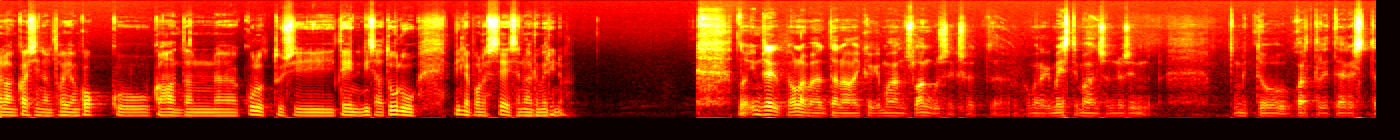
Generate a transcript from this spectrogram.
elan kasinalt, hoian kokku, kahandan kulutusi, teenin lisatulu. mille poolest see stsenaarium erineb? no ilmselgelt me oleme täna ikkagi majanduslanguses, eks ju, et kui me räägime Eesti majandus on ju siin mitu kvartalit järjest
